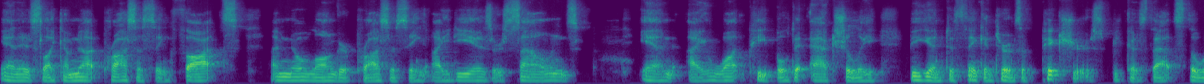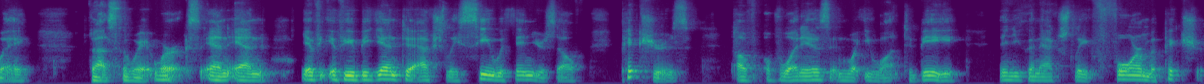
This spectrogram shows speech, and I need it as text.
And it's like I'm not processing thoughts. I'm no longer processing ideas or sounds. And I want people to actually begin to think in terms of pictures because that's the way that's the way it works. And and if if you begin to actually see within yourself pictures of, of what is and what you want to be, then you can actually form a picture.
